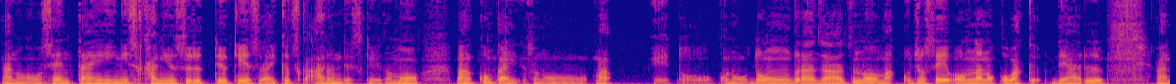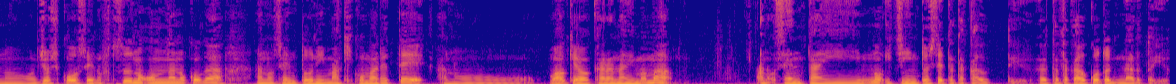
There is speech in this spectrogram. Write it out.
あの、戦隊に加入するっていうケースはいくつかあるんですけれども、まあ、今回、その、まあ、えっ、ー、と、このドンブラザーズの、まあ、女性、女の子枠である、あの、女子高生の普通の女の子が、あの、戦闘に巻き込まれて、あの、わけわからないまま、あの、戦隊の一員として戦うっていう、戦うことになるという、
